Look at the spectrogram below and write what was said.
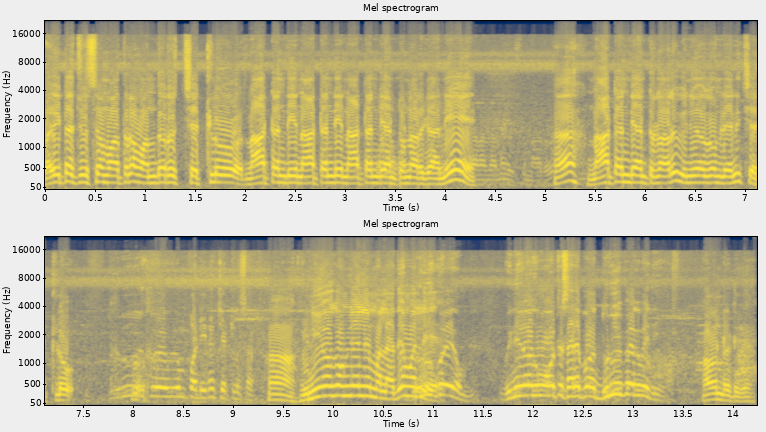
బయట చూస్తే మాత్రం అందరూ చెట్లు నాటండి నాటండి నాటండి అంటున్నారు కానీ నాటండి అంటున్నారు వినియోగం లేని చెట్లు. దురుపయోగం పడిన చెట్లు సార్. ఆ, వినియోగం లేని మళ్ళీ అదే మళ్ళీ. దురుపయోగం. వినియోగం అవుతే సరిపోదు దురుపయోగం ఇది. అవును రెడ్డి గారు.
